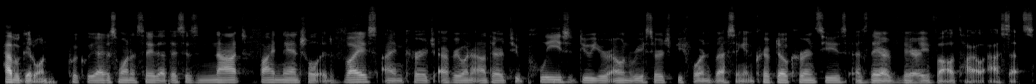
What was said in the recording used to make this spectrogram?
Have a good one. Quickly, I just want to say that this is not financial advice. I encourage everyone out there to please do your own research before investing in cryptocurrencies, as they are very volatile assets.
